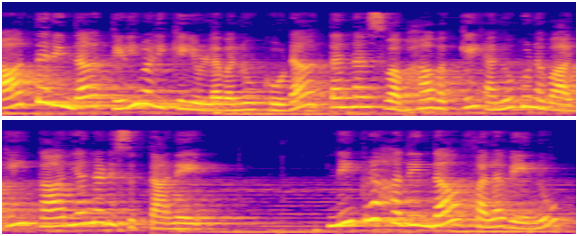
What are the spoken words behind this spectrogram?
ಆದ್ದರಿಂದ ತಿಳಿವಳಿಕೆಯುಳ್ಳವನು ಕೂಡ ತನ್ನ ಸ್ವಭಾವಕ್ಕೆ ಅನುಗುಣವಾಗಿ ಕಾರ್ಯ ನಡೆಸುತ್ತಾನೆ. ನಿಗ್ರಹದಿಂದ ಫಲವೇನು?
